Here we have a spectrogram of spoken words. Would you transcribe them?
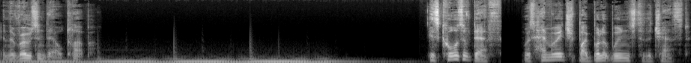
in the Rosendale Club. His cause of death was hemorrhage by bullet wounds to the chest,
